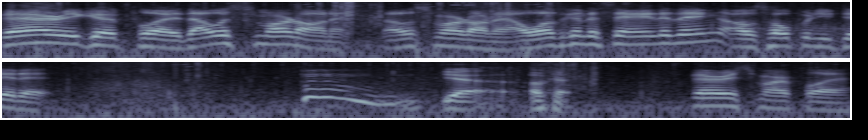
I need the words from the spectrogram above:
Very good play. That was smart on it. That was smart on it. I wasn't gonna say anything. I was hoping you did it. Yeah. Okay. Very smart play.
